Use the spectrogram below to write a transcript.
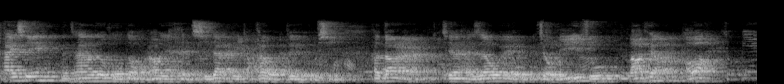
开心能参加这个活动，然后也很期待可以赶快玩这个游戏。那当然，现在还是要为九黎一族拉票，好不好？左边。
